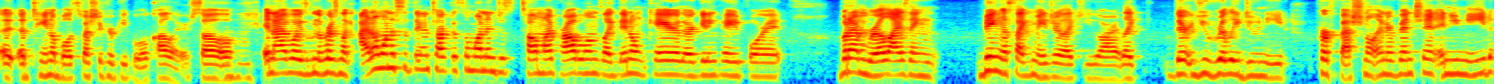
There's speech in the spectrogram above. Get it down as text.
attainable, especially for people of color. So, mhm, and I've always been the person like I don't want to sit there and talk to someone and just tell my problems like they don't care, they're getting paid for it. But I'm realizing being a psych major like you are, like there you really do need professional intervention and you need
